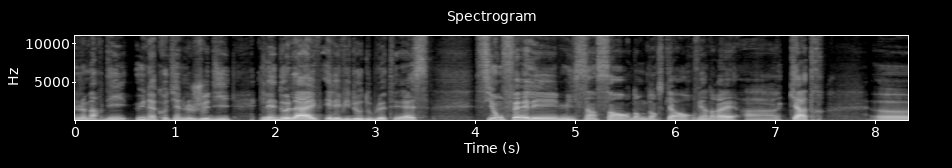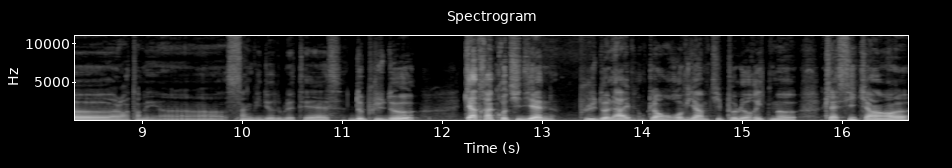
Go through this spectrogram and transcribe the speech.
le mardi, une à le jeudi, les deux lives et les vidéos WTS. Si on fait les 1500, donc dans ce cas on reviendrait à 4. Euh, alors attendez, 5 vidéos WTS, 2 plus 2, 4 à quotidienne plus de live. Donc là on revient un petit peu le rythme euh, classique. hein,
